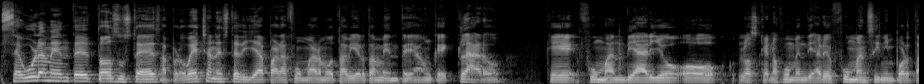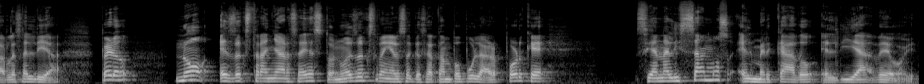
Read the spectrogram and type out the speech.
seguramente todos ustedes aprovechan este día para fumar mota abiertamente, aunque claro que fuman diario o los que no fumen diario fuman sin importarles el día, pero no es de extrañarse esto, no es de extrañarse que sea tan popular porque si analizamos el mercado el día de hoy,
